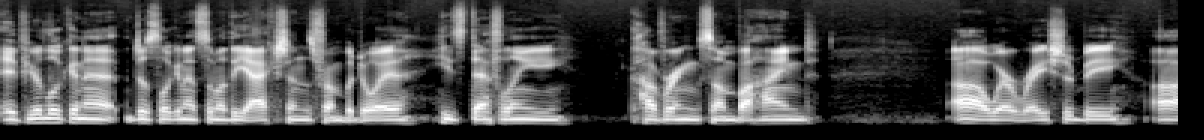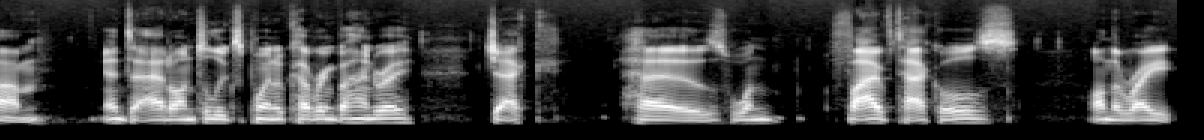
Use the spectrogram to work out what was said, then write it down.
If you're looking at just looking at some of the actions from Bedoya, he's definitely covering some behind uh, where Ray should be. Um, and to add on to Luke's point of covering behind Ray, Jack has one five tackles on the right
